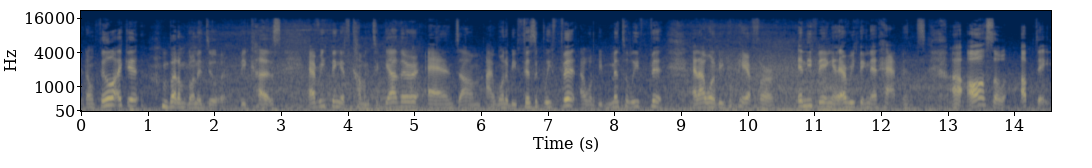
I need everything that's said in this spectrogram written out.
I don't feel like it, but I'm going to do it because everything is coming together and um, I want to be physically fit, I want to be mentally fit, and I want to be prepared for anything and everything that happens. Uh, also, update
